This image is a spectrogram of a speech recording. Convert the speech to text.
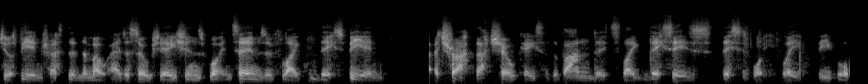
just be interested in the Motorhead associations, but in terms of like this being a track that showcases the band. It's like this is this is what you play for people.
